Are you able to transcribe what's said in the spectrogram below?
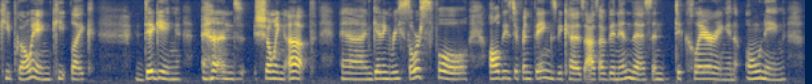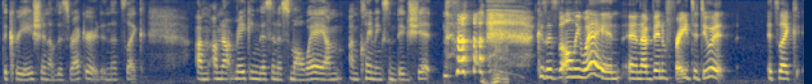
keep going keep like digging and showing up and getting resourceful, all these different things because as I've been in this and declaring and owning the creation of this record and it's like I'm I'm not making this in a small way. I'm I'm claiming some big shit. Cuz it's the only way and and I've been afraid to do it. It's like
